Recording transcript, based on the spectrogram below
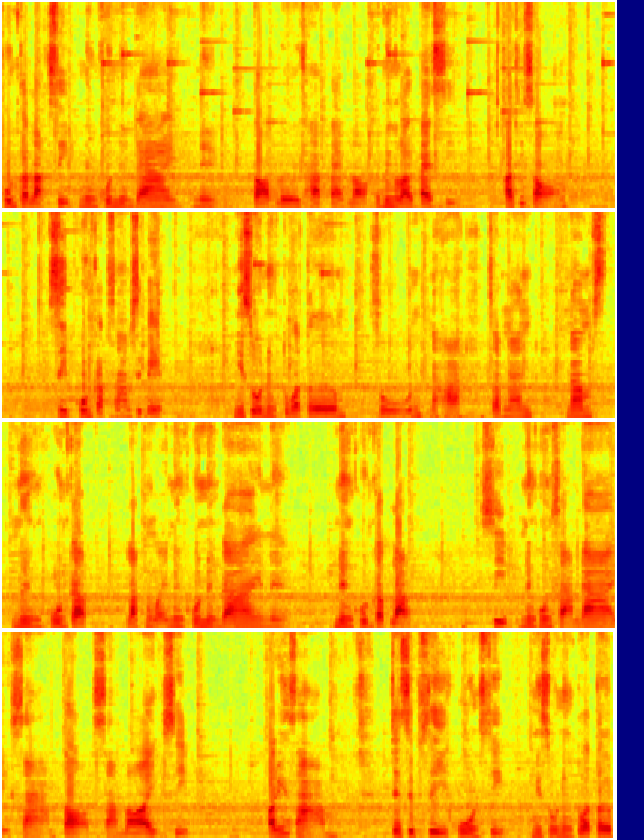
คูณกับหลัก 10 1คูณ1ได้ 1 ตอบเลยค่ะ8ร้อย180 ข้อที่ 2 10คูณกับ 31 มีศูนย์หนึ่งตัวเติม0นะคะ จากนั้นนำ1คูณกับ หลักหน่วย1คูณ1ได้ 1 1คูณกับหลัก 10 1คูณ3ได้ 3 ตอบ 310ข้อที่ 3 74คูณ10 มี0 1ตัวเติม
